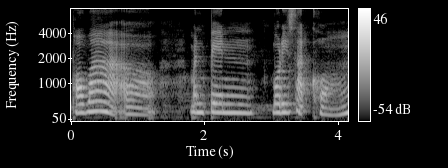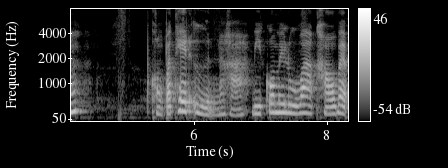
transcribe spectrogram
เพราะว่าเออมันเป็นบริษัทของของประเทศอื่นนะคะบีก็ไม่รู้ว่าเขาแบบ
